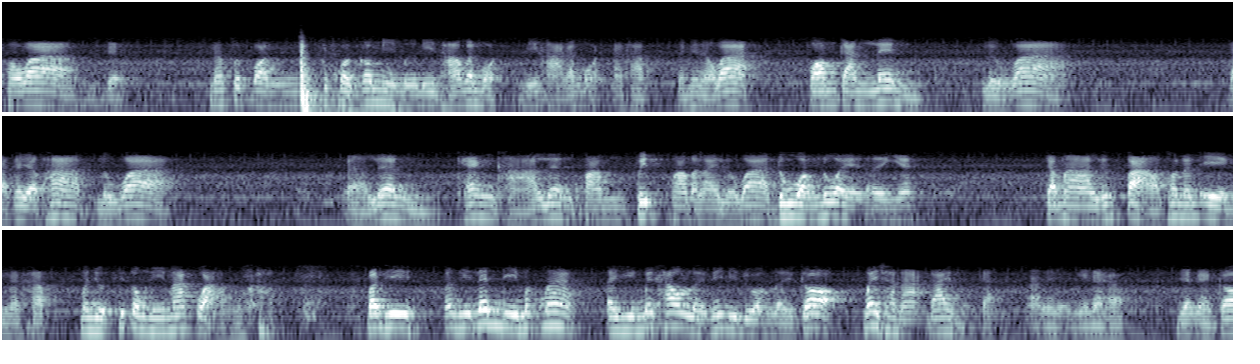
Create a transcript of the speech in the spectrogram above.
เพราะว่าเดี๋ยวนักฟุตบอลทุกคนก็มีมือมีเท้ากันหมด มีขากันหมดนะครับ แต่เพียงแต่ว่าฟอร์มการเล่นหรือว่าศักยภาพหรือว่าเเรื่องแข้งขาเรื่องความฟิตความอะไรหรือว่าดวงด้วยอะไรเงี้ย จะมาหรือเปล่าเท่านั้นเองนะครับ มันอยู่ที่ตรงนี้มากกว่าผมว่า บางทีบางทีเล่นดีมากๆ แต่ยิงไม่เข้าเลยไม่มีดวงเลย ก็ไม่ชนะได้เหมือนกันอะไรอย่างนี้นะครับยังไงก็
